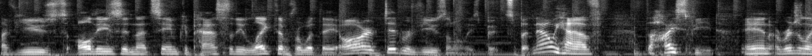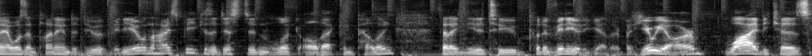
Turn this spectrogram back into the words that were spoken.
I've used all these in that same capacity like them for what they are did reviews on all these boots. But now we have the high speed. And originally I wasn't planning to do a video on the high speed because it just didn't look all that compelling that I needed to put a video together. But here we are. Why? Because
